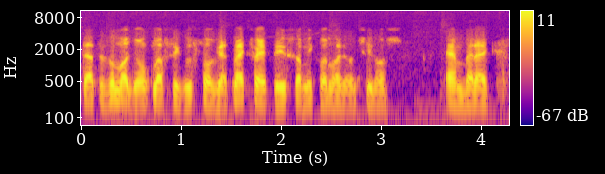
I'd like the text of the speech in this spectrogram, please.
tehát ez a nagyon klasszikus szovjet megfejtés, amikor nagyon csinos emberek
